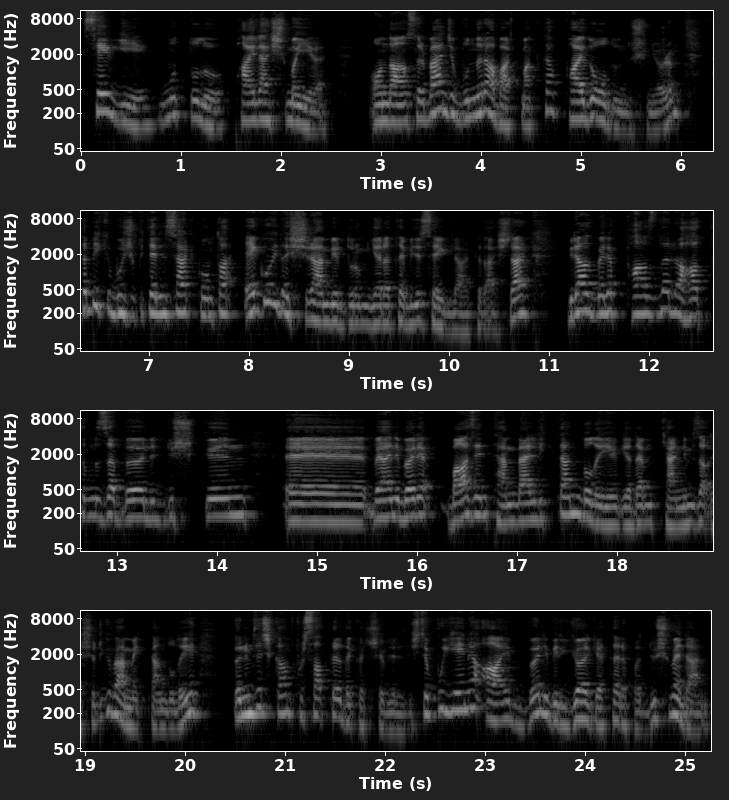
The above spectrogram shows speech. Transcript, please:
sevgiyi, mutluluğu, paylaşmayı, ondan sonra bence bunları abartmakta fayda olduğunu düşünüyorum. Tabii ki bu Jüpiter'in sert konuta egoyu da şiren bir durum yaratabilir sevgili arkadaşlar. Biraz böyle fazla rahatımıza böyle düşkün, ee, ve hani böyle bazen tembellikten dolayı ya da kendimize aşırı güvenmekten dolayı önümüze çıkan fırsatları da kaçırabiliriz. İşte bu yeni ay böyle bir gölge tarafa düşmeden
